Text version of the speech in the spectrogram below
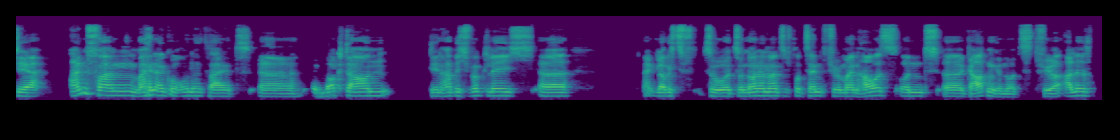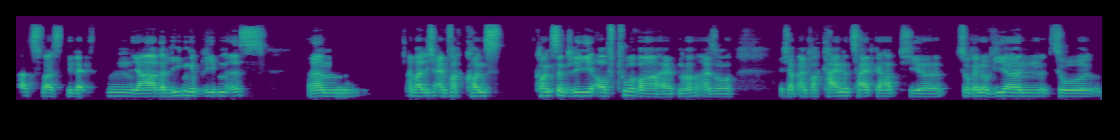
der Anfang meiner Corona-Zeit äh, im Lockdown, den habe ich wirklich, äh, glaube ich, zu, zu 99 Prozent für mein Haus und äh, Garten genutzt. Für alles das, was die letzten Jahre liegen geblieben ist. Ähm, weil ich einfach konst constantly auf Tour war halt, ne? Also ich habe einfach keine Zeit gehabt, hier zu renovieren, zu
